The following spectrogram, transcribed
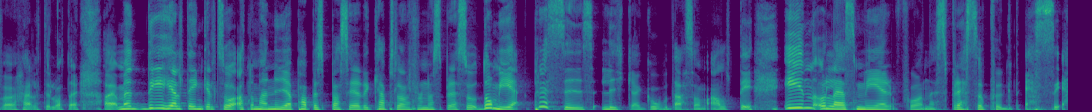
vad härligt det låter. Ja, men det är helt enkelt så att de här nya pappersbaserade kapslarna från Nespresso, de är precis lika goda som alltid. In och läs mer på nespresso.se.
